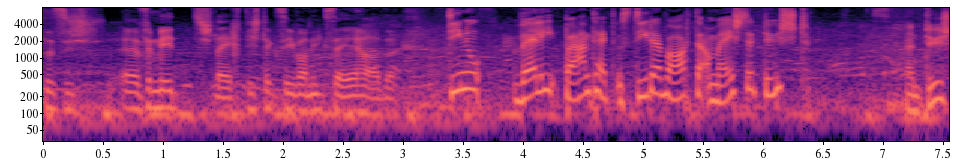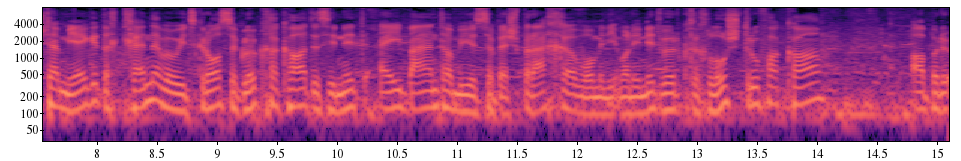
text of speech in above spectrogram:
Das war äh, für mich das Schlechteste, was ich gesehen habe. Dino, welche Band hat aus deiner Warte am meisten enttäuscht? Enttäuscht hat mich eigentlich kennen, weil ich das grosse Glück hatte, dass ich nicht eine Band besprechen musste, wo ich nicht wirklich Lust drauf hatte. Aber äh,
